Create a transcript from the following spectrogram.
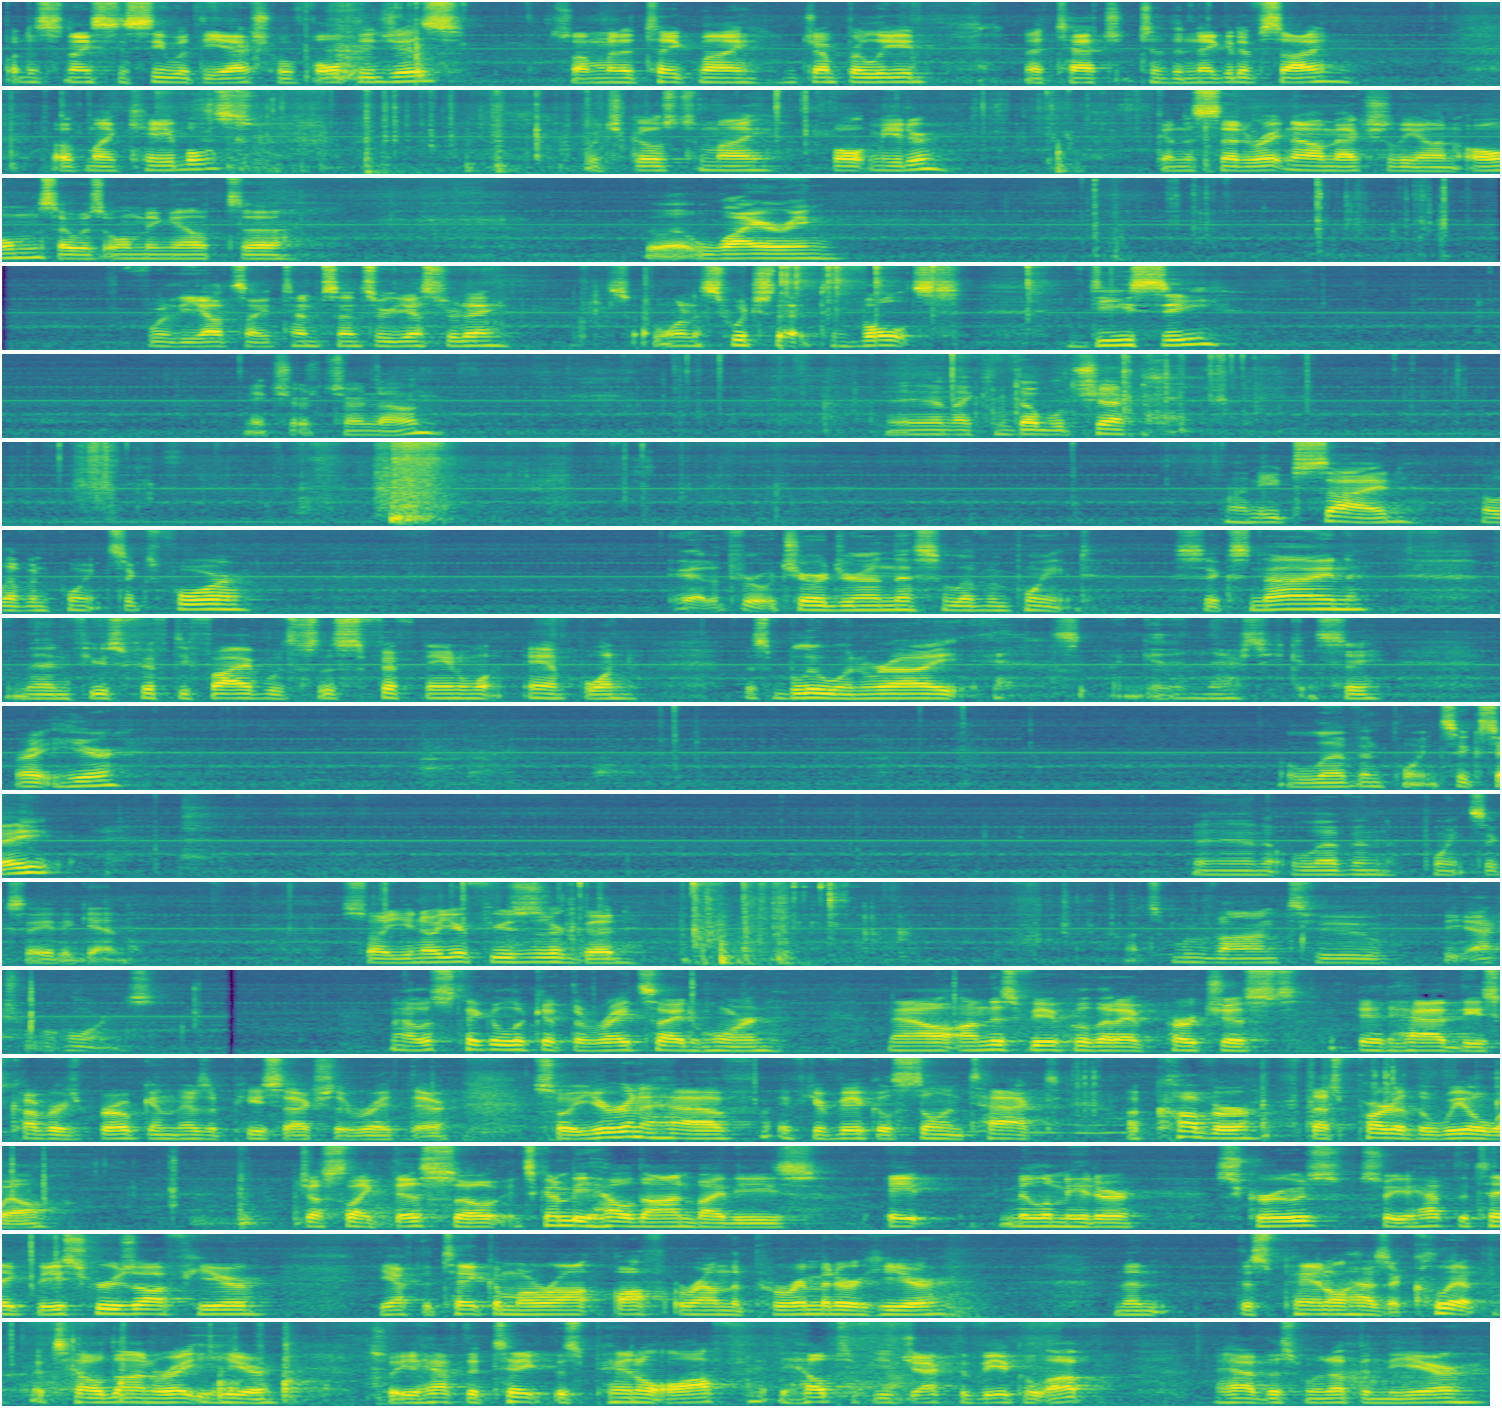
But it's nice to see what the actual voltage is. So I'm going to take my jumper lead and attach it to the negative side of my cables, which goes to my voltmeter. Gonna set it right now. I'm actually on ohms. I was ohming out uh, the wiring for the outside temp sensor yesterday. So I want to switch that to volts DC. Make sure it's turned on. And I can double check. On each side 11.64 I gotta throw a charger on this 11.69 and then fuse 55 with this 15 amp one this blue one right. Let's see if I can get in there so you can see right here Eleven point six eight and 11.68 again. So you know your fuses are good. Let's move on to the actual horns. Now let's take a look at the right side horn. Now on this vehicle that I've purchased, it had these covers broken. There's a piece actually right there. So you're going to have, if your vehicle is still intact, a cover that's part of the wheel well, just like this. So it's going to be held on by these 8 millimeter screws. So you have to take these screws off here. You have to take them around, off around the perimeter here. And then this panel has a clip that's held on right here. So you have to take this panel off. It helps if you jack the vehicle up. I have this one up in the air.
